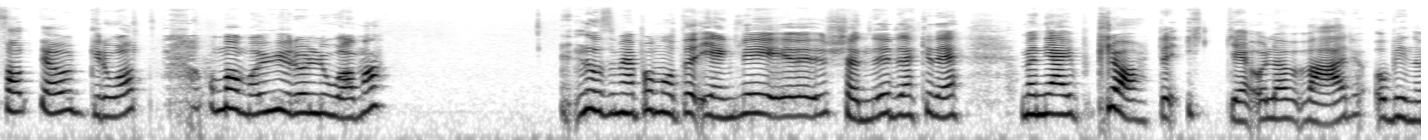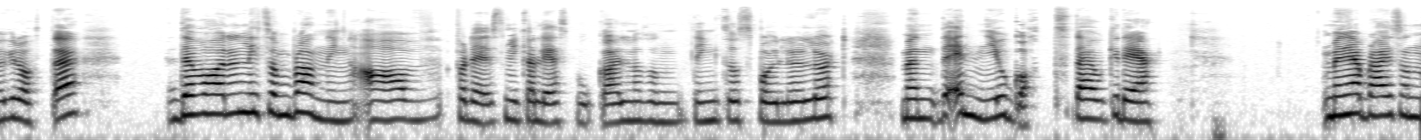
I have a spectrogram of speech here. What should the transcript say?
satt jeg og gråt, og mamma og Guro lo av meg. Noe som jeg på en måte egentlig eh, skjønner, det er ikke det. Men jeg klarte ikke å la være å begynne å gråte. Det var en litt sånn blanding av For dere som ikke har lest boka, eller noe sånt, ting, så spoiler alert. Men det ender jo godt. Det er jo ikke det. Men jeg blei sånn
